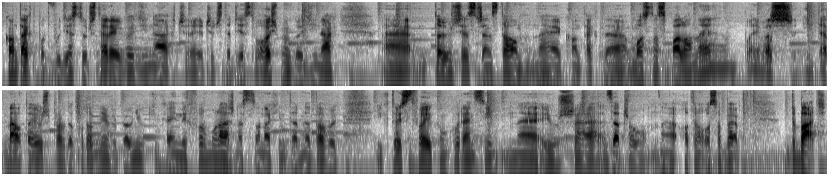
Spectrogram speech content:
Kontakt po 24 godzinach czy, czy 48 godzinach e, to już jest często e, kontakt mocno spalony, ponieważ internauta już prawdopodobnie wypełnił kilka innych formularzy na stronach internetowych i ktoś z Twojej konkurencji już zaczął o tę osobę dbać.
